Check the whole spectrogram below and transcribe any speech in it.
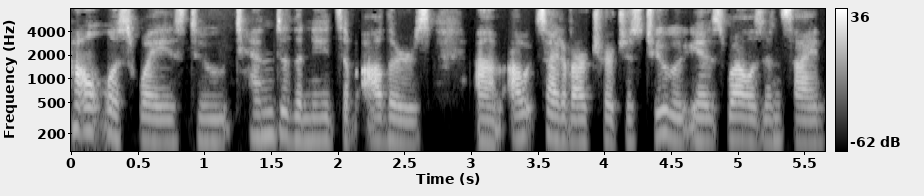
countless ways to tend to the needs of others um, outside of our churches too, as well as inside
